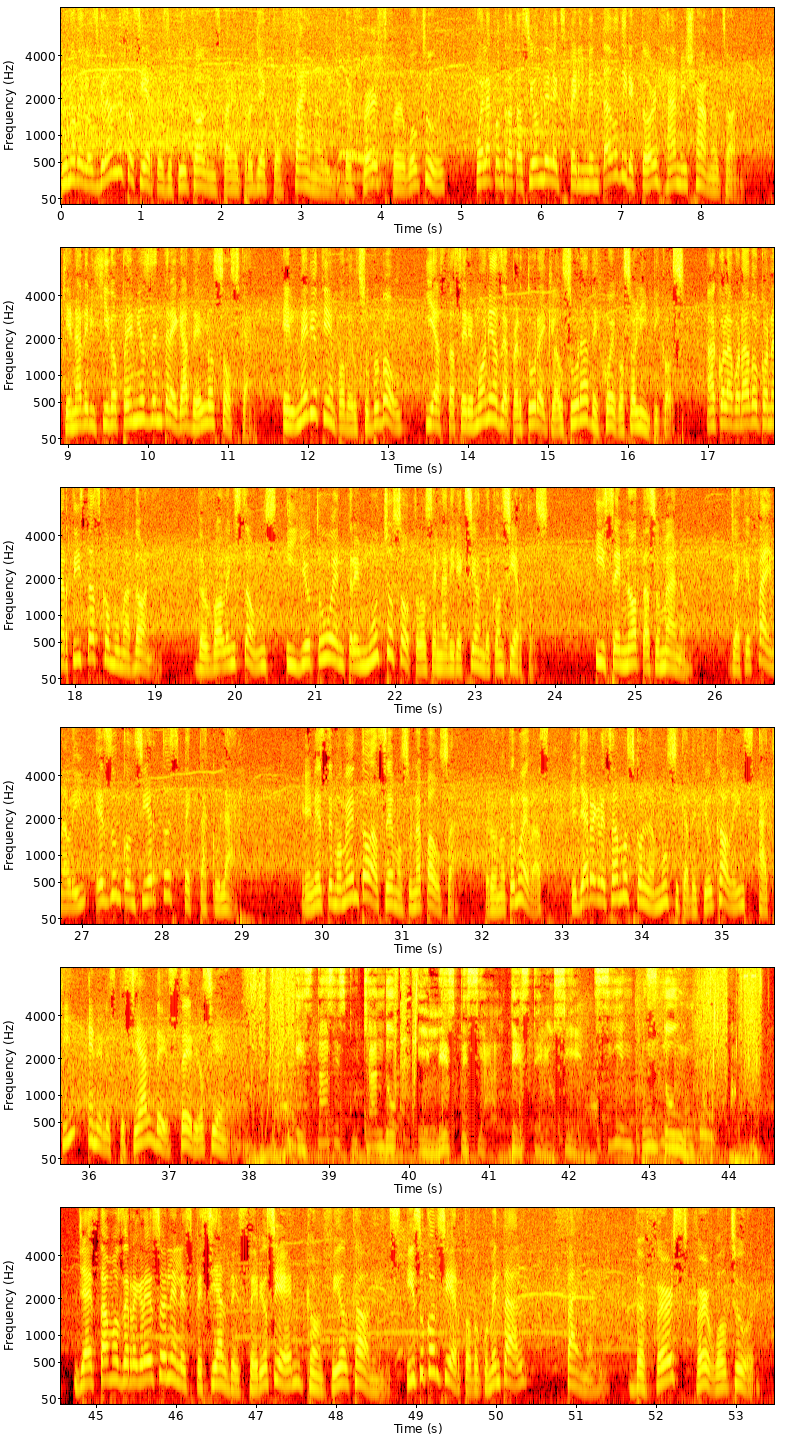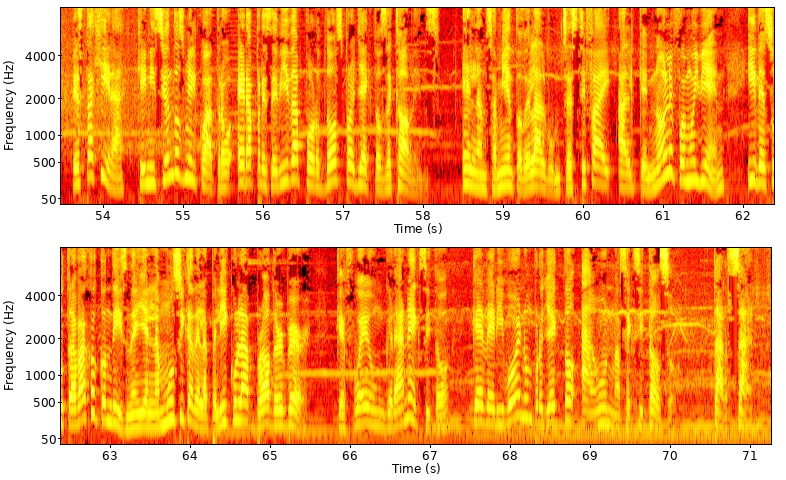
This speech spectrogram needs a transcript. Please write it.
Uno de los grandes aciertos de Phil Collins para el proyecto Finally, The First Farewell Tour, fue la contratación del experimentado director Hamish Hamilton, quien ha dirigido premios de entrega de los Oscar, el medio tiempo del Super Bowl y hasta ceremonias de apertura y clausura de Juegos Olímpicos. Ha colaborado con artistas como Madonna, The Rolling Stones y U2, entre muchos otros, en la dirección de conciertos. Y se nota su mano, ya que Finally es un concierto espectacular en este momento hacemos una pausa, pero no te muevas, que ya regresamos con la música de Phil Collins aquí en el especial de Stereo 100. Estás escuchando el especial de Stereo 100 100.1. Ya estamos de regreso en el especial de Stereo 100 con Phil Collins y su concierto documental Finally, The First Farewell Tour. Esta gira, que inició en 2004, era precedida por dos proyectos de Collins. El lanzamiento del álbum Testify, al que no le fue muy bien, y de su trabajo con Disney en la música de la película Brother Bear, que fue un gran éxito que derivó en un proyecto aún más exitoso, Tarzán.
